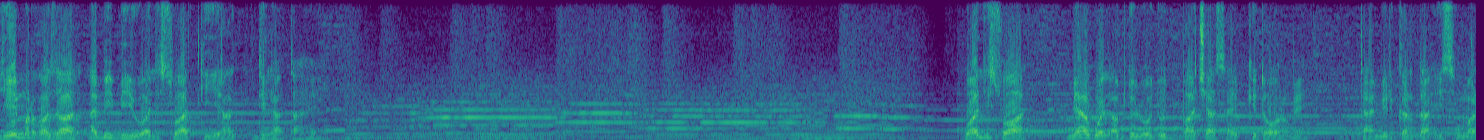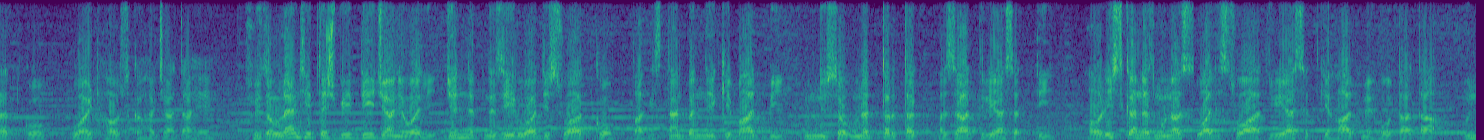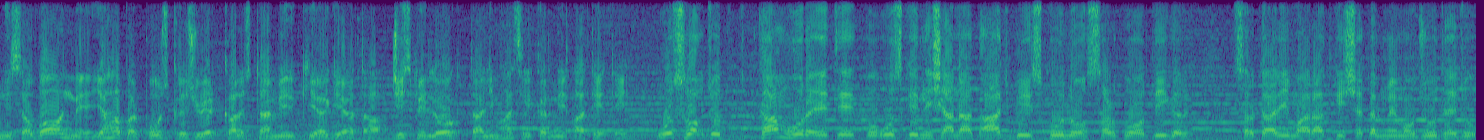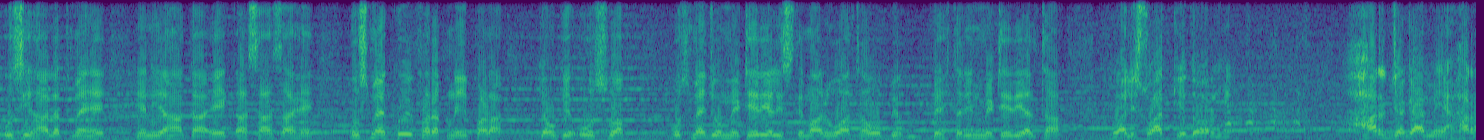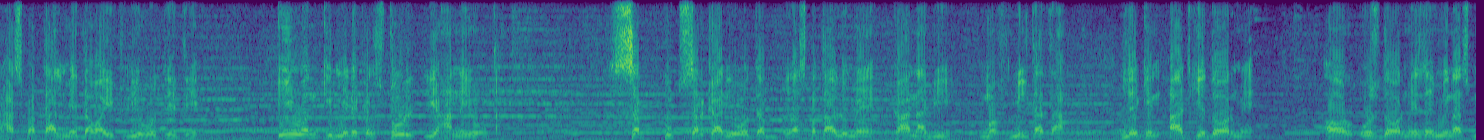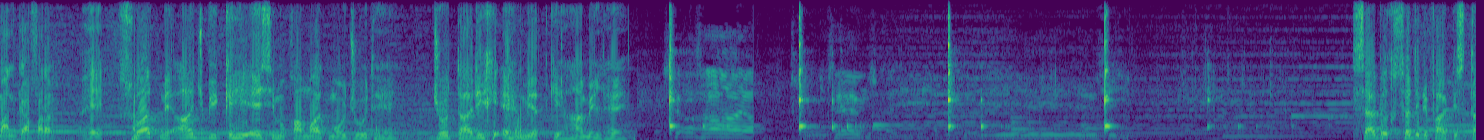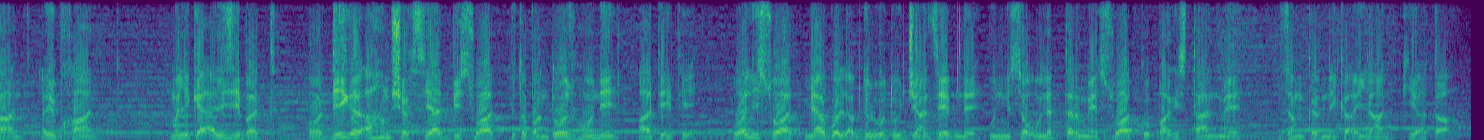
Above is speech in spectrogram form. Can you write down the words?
ये मरगज़ार अभी भी वाली स्वाद की याद दिलाता है। वाली स्वाद मियाँ गुल अब्दुल वदूद बादशाह साहिब के दौर में तामीर करदा इस इमारत को वाइट हाउस कहा जाता है। स्विट्ज़रलैंड से तशबी दी जाने वाली जन्नत नज़ीर वादी स्वाद को पाकिस्तान बनने के बाद भी उन्नीस सौ उनहत्तर तक आज़ाद रियासत थी। और इसका नज्म नस वाली स्वाद रियासत के हाथ में होता था। उन्नीस सौ बावन में यहाँ पर पोस्ट ग्रेजुएट कॉलेज तामीर किया गया था, जिसमें लोग तालीम हासिल करने आते थे। उस वक्त जो काम हो रहे थे तो उसके निशानात आज भी स्कूलों, सड़कों और दीगर सरकारी इमारत की शक्ल में मौजूद है, जो उसी हालत में है, यानी यहाँ का एक असासा है। उसमें कोई फ़र्क नहीं पड़ा, क्योंकि उस वक्त उसमें जो मटेरियल इस्तेमाल हुआ था, वो बेहतरीन मटेरियल था। वाली स्वाद के दौर में हर जगह में हर अस्पताल में दवाई फ्री होते थे। इवन की मेडिकल स्टोर यहाँ नहीं होता। सब कुछ सरकारी होता अस्पतालों में खाना भी मुफ़्त मिलता था। लेकिन आज के दौर में और उस दौर में ज़मीन आसमान का फ़र्क है। स्वात में आज भी कई ऐसे मकाम मौजूद हैं जो तारीख़ी अहमियत की हामिल है। सबक सदर पाकिस्तान अयूब खान मलिका एलिज़ाबेथ और दीगर अहम शख्सियात भी स्वात लुतफानंदोज होने आते थे वाली स्वात मियाँ गुल अब्दुल वदूद जाजेब ने उन्नीस सौ उनहत्तर में स्वात को पाकिस्तान में जम करने का ऐलान किया था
